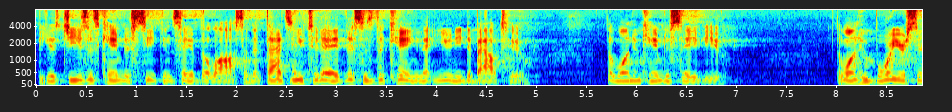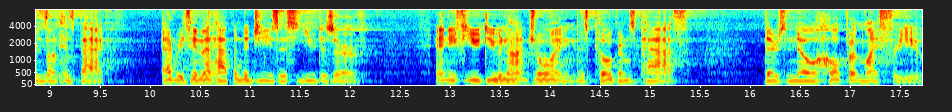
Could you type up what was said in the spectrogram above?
Because Jesus came to seek and save the lost. And if that's you today, this is the King that you need to bow to, the one who came to save you the one who bore your sins on his back. Everything that happened to Jesus, you deserve. And if you do not join this pilgrim's path, there's no hope in life for you.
